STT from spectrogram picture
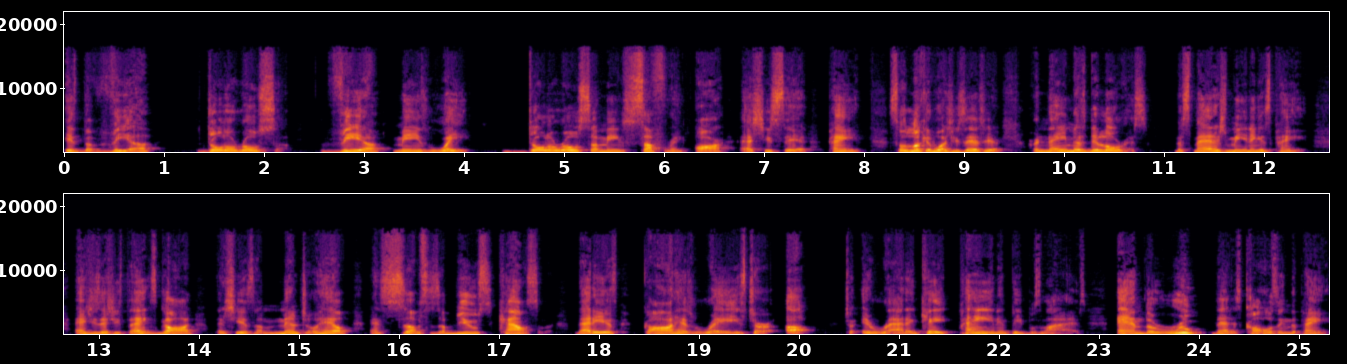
is the Via Dolorosa. Via means way. Dolorosa means suffering, or as she said, pain. So look at what she says here. Her name is Dolores. The Spanish meaning is pain. And she says she thanks God that she is a mental health and substance abuse counselor. That is, God has raised her up to eradicate pain in people's lives and the root that is causing the pain.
